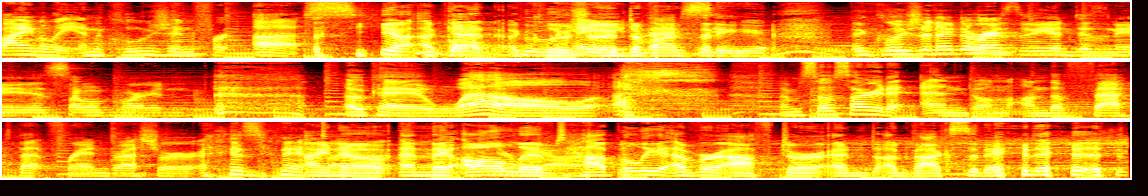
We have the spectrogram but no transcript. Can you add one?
finally, inclusion for us. Yeah, again, inclusion and diversity. vaccine. Inclusion and diversity in Disney is so important. Okay, well, I'm so sorry to end on, on the fact that Fran Drescher is an I know, and they all Here lived happily ever after and unvaccinated.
